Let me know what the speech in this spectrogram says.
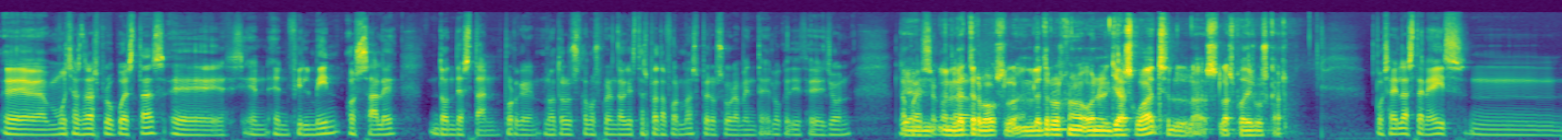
eh, muchas de las propuestas eh, en, en, Filmin os sale dónde están, porque nosotros estamos poniendo aquí estas plataformas, pero seguramente lo que dice John la podéis encontrar. En Letterboxd, en Letterboxd o en el Just Watch las, las podéis buscar. Pues ahí las tenéis. Mm,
